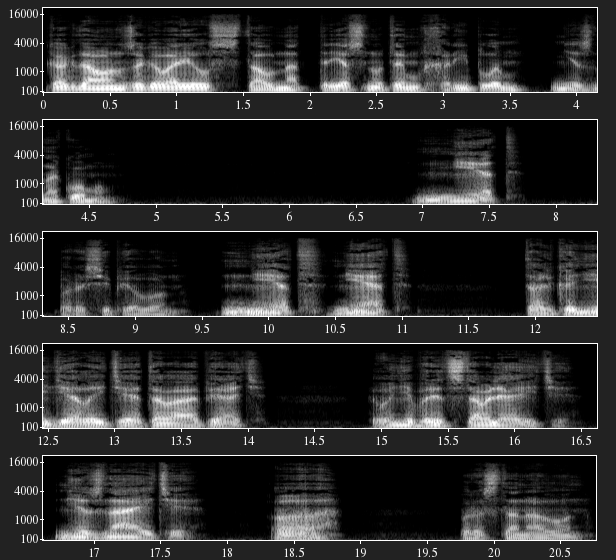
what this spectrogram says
когда он заговорил, стал надтреснутым, хриплым, незнакомым. «Нет!» — просипел он. «Нет, нет! Только не делайте этого опять! Вы не представляете, не знаете! О!» — простонал он.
